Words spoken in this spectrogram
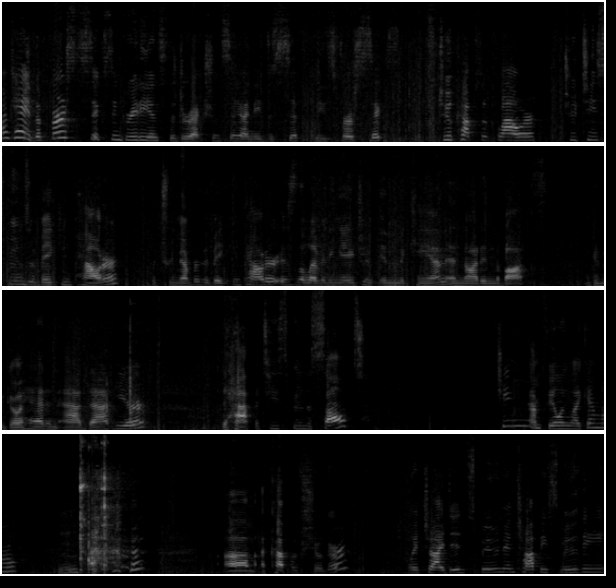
Okay, the first six ingredients, the directions say I need to sift these first six. Two cups of flour, two teaspoons of baking powder, which remember the baking powder is the leavening agent in the can and not in the box. I'm going to go ahead and add that here. The half a teaspoon of salt. Ching, I'm feeling like Emeril. Mm. um, a cup of sugar, which I did spoon in choppy smoothie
